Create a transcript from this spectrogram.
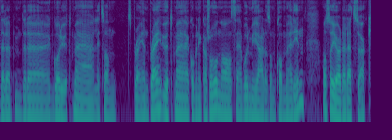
dere Dere går ut med litt sånn spray and pray, ut med kommunikasjon og ser hvor mye er det som kommer inn. Og så gjør dere et søk.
